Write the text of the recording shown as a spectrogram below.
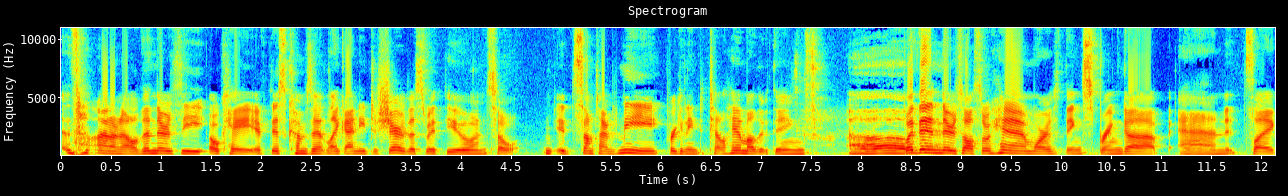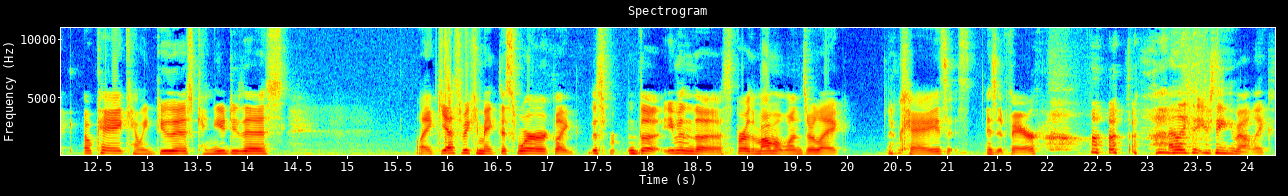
I don't know. Then there's the, okay, if this comes in, like, I need to share this with you. And so it's sometimes me forgetting to tell him other things. Oh, But then there's also him where things spring up and it's like, okay, can we do this? Can you do this? Like, yes, we can make this work. Like this, the even the spur of the moment ones are like, okay, is it is it fair? I like that you're thinking about like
